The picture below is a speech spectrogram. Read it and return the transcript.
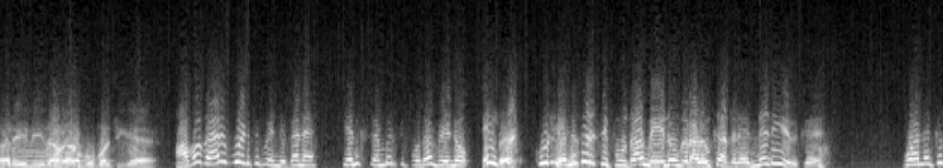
சரி நீதான் வேற பூ பறிச்சுக்க. அவ வேற பூ எடுத்துக்க வேண்டியதானே எனக்கு செம்பருத்தி பூ தான் வேணும் செம்பருத்தி பூ தான் வேணுங்கிற அளவுக்கு அதுல என்னடி இருக்கு? உனக்கு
